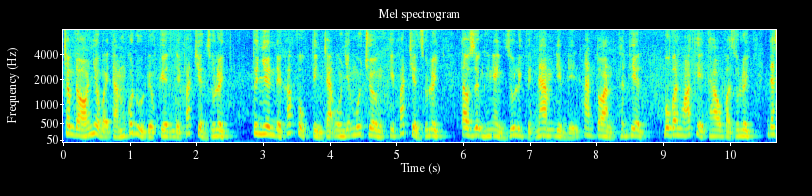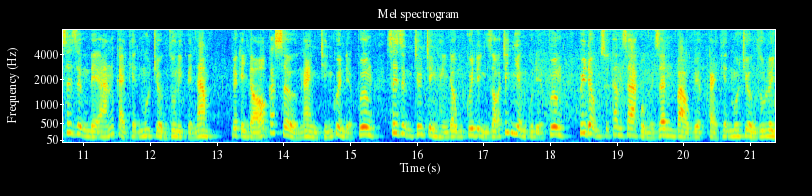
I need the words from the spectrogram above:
trong đó nhiều bãi tắm có đủ điều kiện để phát triển du lịch. Tuy nhiên, để khắc phục tình trạng ô nhiễm môi trường khi phát triển du lịch, tạo dựng hình ảnh du lịch Việt Nam điểm đến an toàn, thân thiện, Bộ Văn hóa Thể thao và Du lịch đã xây dựng đề án cải thiện môi trường du lịch Việt Nam. Bên cạnh đó, các sở, ngành, chính quyền địa phương xây dựng chương trình hành động quy định rõ trách nhiệm của địa phương, huy động sự tham gia của người dân vào việc cải thiện môi trường du lịch,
